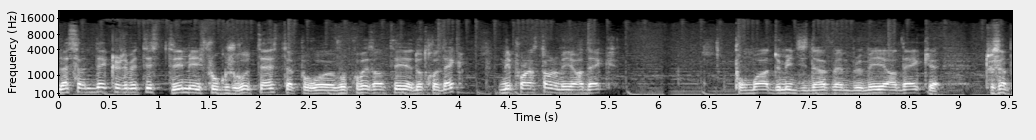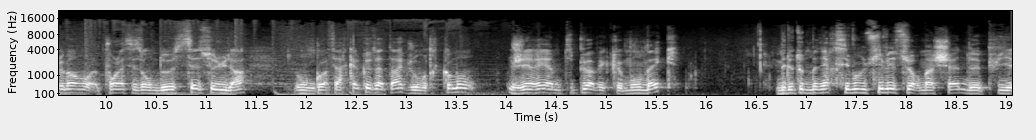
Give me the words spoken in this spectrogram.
Là c'est un deck que j'avais testé mais il faut que je reteste pour euh, vous présenter d'autres decks. Mais pour l'instant le meilleur deck pour moi 2019, même le meilleur deck tout simplement pour la saison 2 c'est celui-là. Donc on va faire quelques attaques, je vais vous montrer comment gérer un petit peu avec mon deck. Mais de toute manière si vous me suivez sur ma chaîne depuis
